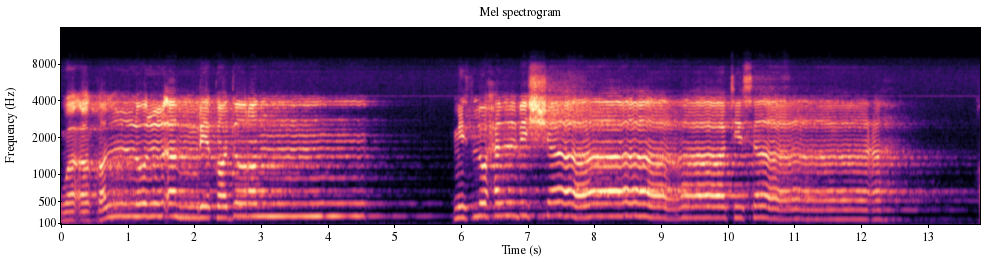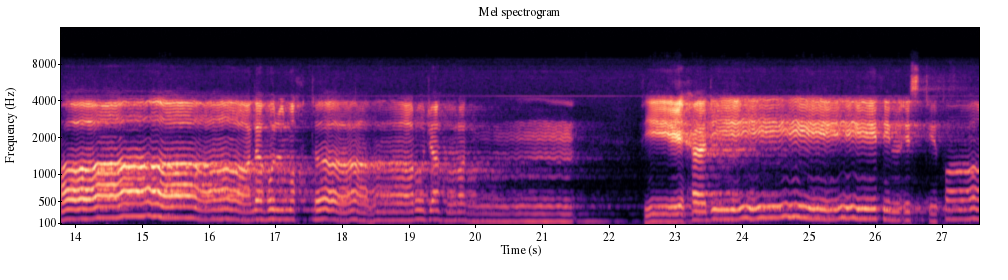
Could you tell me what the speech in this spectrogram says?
وأقل الأمر قدرا مثل حلب الشاة ساعة قاله المختار جهرا في حديث الاستطاعة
